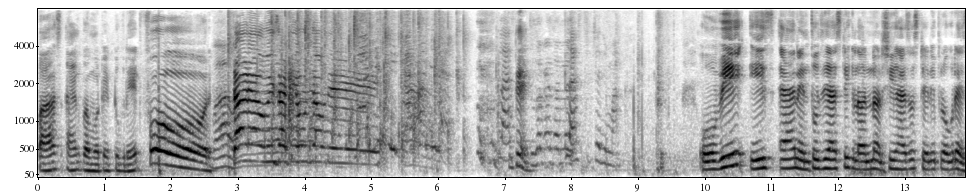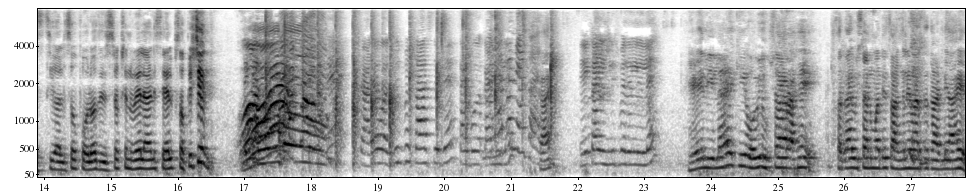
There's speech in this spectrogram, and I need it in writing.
pass and promoted to grade four. टाळ्या उभीसाठी होऊन जाऊ दे. कुठे? Ovi is an enthusiastic learner. She has a steady progress. She also follows instruction well and self-sufficient. पण काय असते ते? काय बोल- काय लिहिलंय? काय? हे काय इंग्लिशमध्ये लिहिलंय? हे लिहिलंय की ओवी हुशार आहे. सगळ्या विषयांमध्ये चांगले मार्क काढले आहेत.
